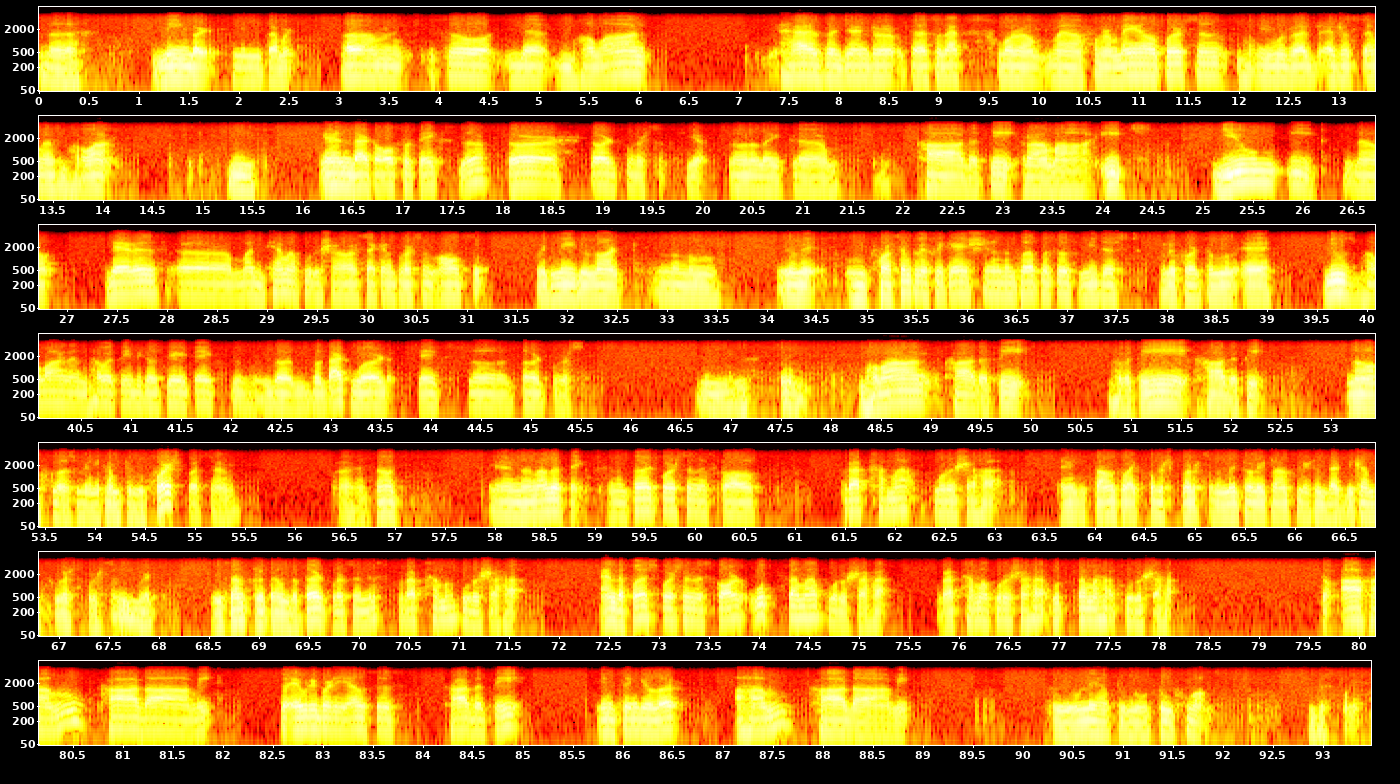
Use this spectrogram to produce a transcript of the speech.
lingal in Tamil. So the bhavan has a gender so that's for a for a male person. We would address them as bhavan hmm. and that also takes the third third person here. So like um, khadati rama eats. You eat. Now there is a madhyama purusha or second person also but we do not um, for simplification purposes we just refer to a use bhavan and bhavati because they take the, the, the that word takes the third person. Mm, so bhavan khadati bhavati khadati. Now of course when you come to the first person uh, now and another thing. And the third person is called prathama purushaha. And it sounds like first person literally translated that becomes first person but in sanskritam the third person is prathama purushaha. And the first person is called uttama purushaha. Prathama purushaha uttamaha purushaha. So aham khadami. So everybody else is khadati in singular. Aham khadami so you only have to know two forms at this point.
